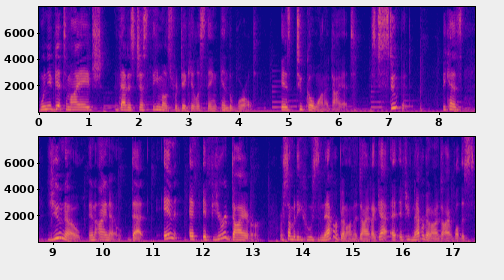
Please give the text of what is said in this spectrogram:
When you get to my age, that is just the most ridiculous thing in the world is to go on a diet. It's stupid because you know and I know that in if if you're a dieter or somebody who's never been on a diet, I get uh, if you've never been on a diet, well this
